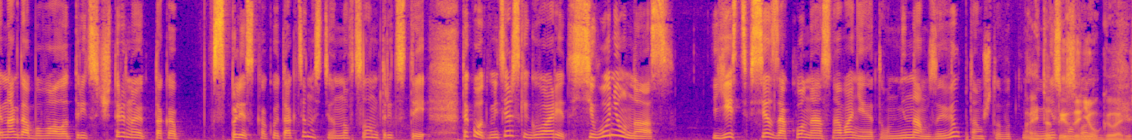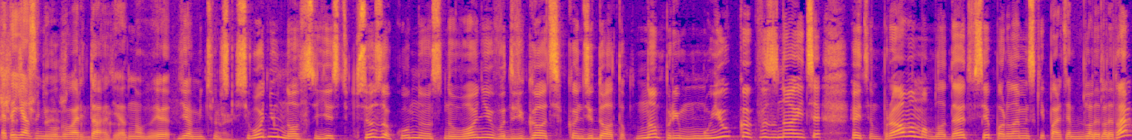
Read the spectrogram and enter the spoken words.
Иногда бывало 34, но это такая всплеск какой-то активности, но в целом 33. Так вот, Метельский говорит, сегодня у нас есть все законы основания. Это он не нам заявил, потому что вот а это ты за него говоришь. Это я за него говорю, да. Я, ну, я, я Метельский. Сегодня у нас есть все законные основания выдвигать кандидатов напрямую, как вы знаете. Этим правом обладают все парламентские партии. Бла-бла-бла.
